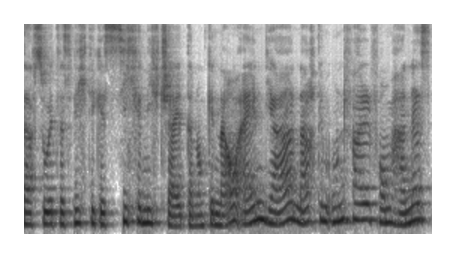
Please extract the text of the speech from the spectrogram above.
darf so etwas Wichtiges sicher nicht scheitern. Und genau ein Jahr nach dem Unfall vom Hannes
